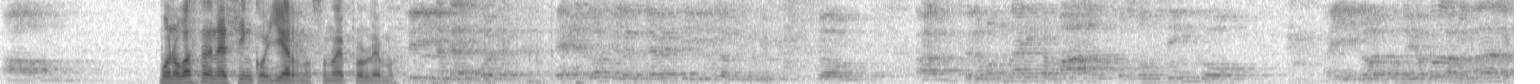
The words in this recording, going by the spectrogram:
Am, Bueno, vas a tener cinco yernos, no hay problema. sí, pues, es lo que le decía Betty. So, ah, tenemos una hija más, o son cinco. Y luego, cuando yo veo la manera en la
